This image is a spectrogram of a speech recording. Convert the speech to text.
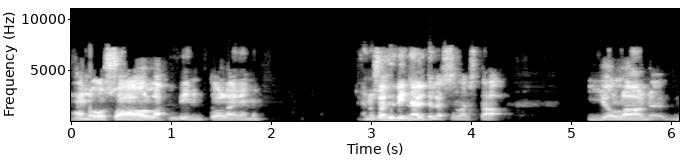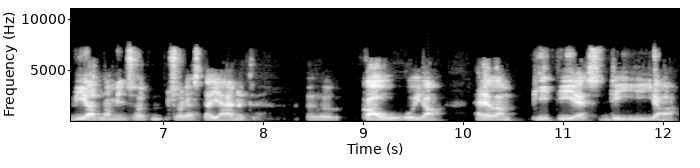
Hän osaa olla hyvin tuollainen hän osaa hyvin näytellä sellaista, jolla on Vietnamin sodasta jäänyt kauhu ja hänellä on PTSD ja,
